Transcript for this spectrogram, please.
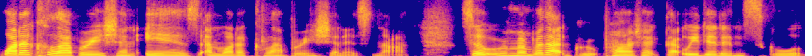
what a collaboration is and what a collaboration is not. So remember that group project that we did in school?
